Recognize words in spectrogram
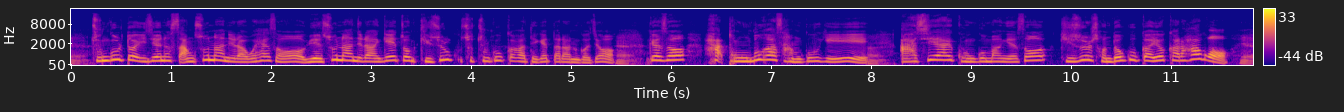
예. 중국도 이제는 쌍순환이라고 해서 외순환이라는 게 좀 기술 수출 국가가 되겠다라는 거죠. 예. 그래서 하, 동북아 삼국이 네. 아시아의 공급망에서 기술 선도 국가 역할을 하고 예.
